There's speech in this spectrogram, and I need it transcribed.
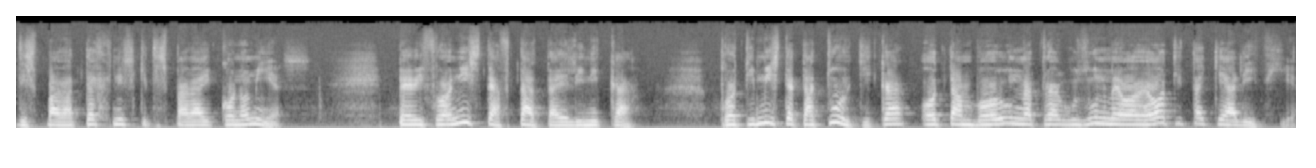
της παρατέχνης και της παραοικονομίας. Περιφρονήστε αυτά τα ελληνικά. Προτιμήστε τα τουρκικά όταν μπορούν να τραγουδούν με ωραιότητα και αλήθεια.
